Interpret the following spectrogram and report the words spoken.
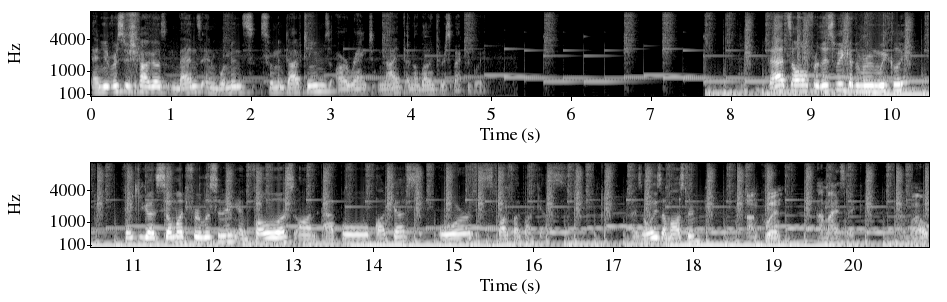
and University of Chicago's men's and women's swim and dive teams are ranked 9th and 11th, respectively. That's all for this week of the Maroon Weekly. Thank you guys so much for listening and follow us on Apple Podcasts or Spotify Podcasts. As always, I'm Austin. I'm Quinn. I'm Isaac. I'm Miles.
